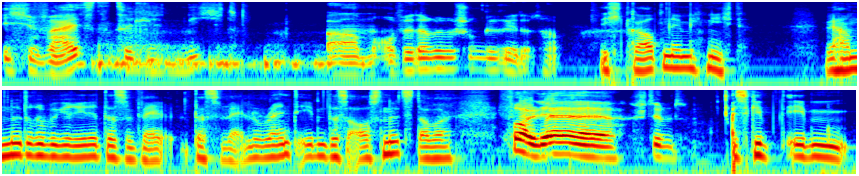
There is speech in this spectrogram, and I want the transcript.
Ich weiß tatsächlich nicht, ähm, ob wir darüber schon geredet haben. Ich glaube nämlich nicht. Wir haben nur darüber geredet, dass, Val dass Valorant eben das ausnützt, aber. Voll, ja, ja, ja, stimmt. Es gibt eben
